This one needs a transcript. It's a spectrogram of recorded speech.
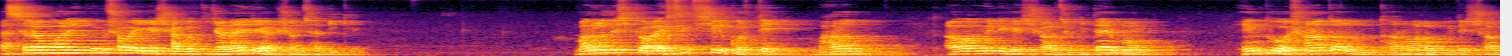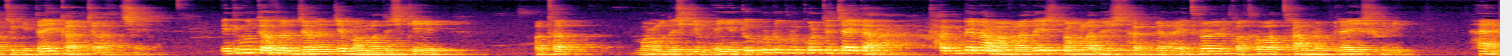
আসসালামু আলাইকুম, সবাইকে স্বাগত জানাই রিয়াকশন সাদিকে বাংলাদেশকে অস্থিতিশীল করতে ভারত আওয়ামী লীগের সহযোগিতা এবং হিন্দু ও সনাতন ধর্মাবলম্বীদের সহযোগিতায় কাজ চালাচ্ছে। ইতিমধ্যে আপনারা জানেন যে বাংলাদেশকে, অর্থাৎ বাংলাদেশকে ভেঙে টুকরো টুকরো করতে চায় তারা। থাকবে না বাংলাদেশ বাংলাদেশ থাকবে না। এই ধরনের কথাবার্তা আমরা প্রায়ই শুনি। হ্যাঁ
